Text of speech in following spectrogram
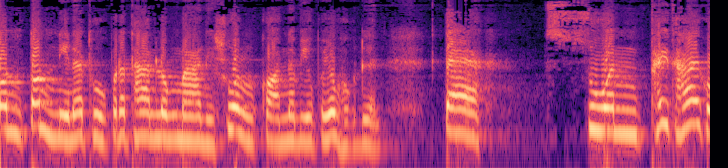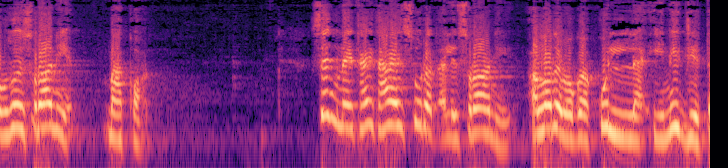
ต้นต้นนี่นะ ถูกประทานลงมานี่ช่วงก่อนนบีอพยพหกเดือน แต่ส่วนท้ายๆของสุอิสรานี่มาก่อน ซึ่งในท้ายๆสุรษอัลอิสรานี่อัลลอฮ์ได้บอกว่ากุลละอินิจต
